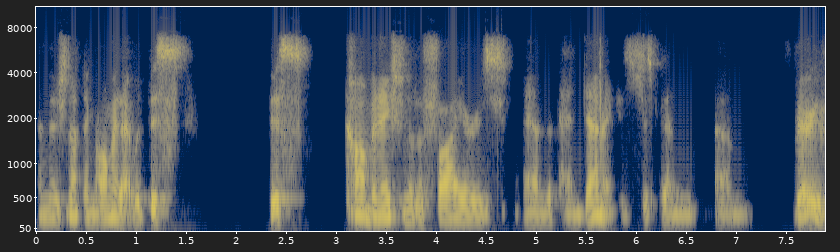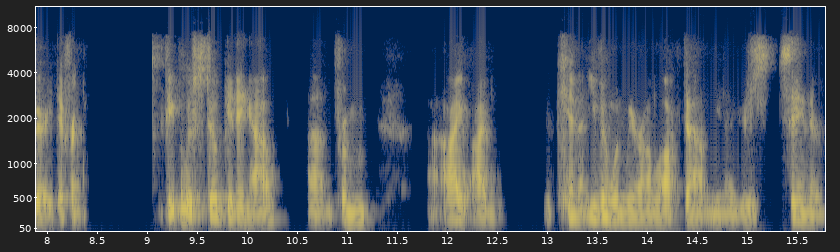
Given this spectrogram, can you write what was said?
and there's nothing wrong with that. With this, this combination of the fires and the pandemic has just been, um, very, very different. People are still getting out, um, from, I, I can, even when we were on lockdown, you know, you're just sitting there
